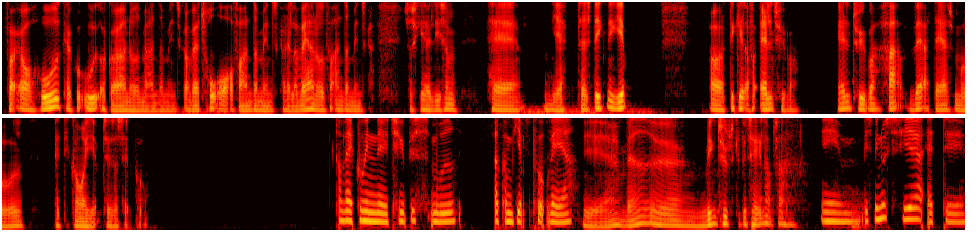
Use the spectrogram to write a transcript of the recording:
før jeg overhovedet kan gå ud og gøre noget med andre mennesker, og være tro over for andre mennesker, eller være noget for andre mennesker, så skal jeg ligesom have ja, taget stikkene hjem. Og det gælder for alle typer. Alle typer har hver deres måde, at de kommer hjem til sig selv på. Og hvad kunne en øh, types måde at komme hjem på være? Ja, hvad, øh, hvilken type skal vi tale om så? Øhm, hvis vi nu siger, at, øh,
